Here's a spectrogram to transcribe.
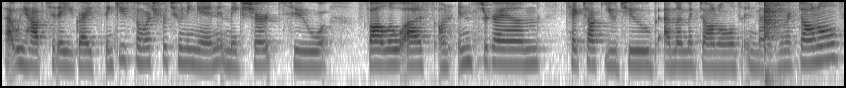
that we have today, you guys. Thank you so much for tuning in and make sure to follow us on Instagram, TikTok, YouTube, Emma McDonald and Maggie McDonald.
